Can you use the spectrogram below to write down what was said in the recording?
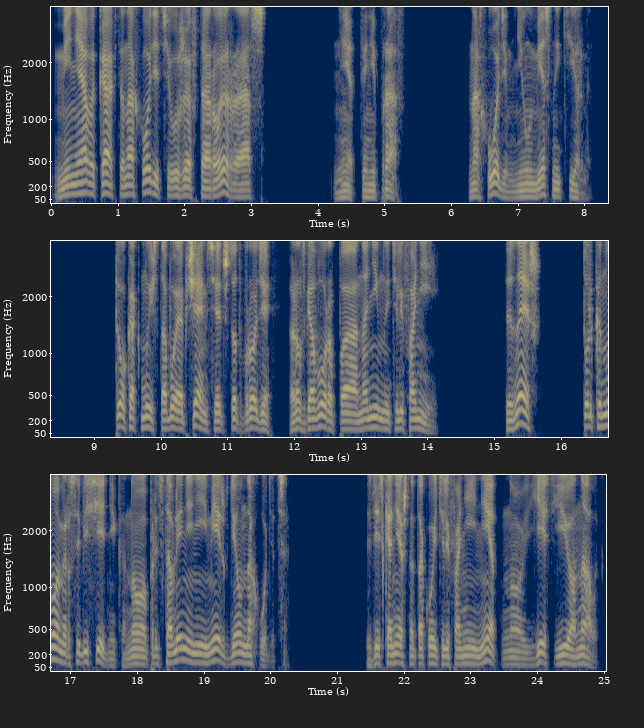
«Меня вы как-то находите уже второй раз». «Нет, ты не прав. Находим неуместный термин. То, как мы с тобой общаемся, это что-то вроде разговора по анонимной телефонии. Ты знаешь только номер собеседника, но представления не имеешь, где он находится. Здесь, конечно, такой телефонии нет, но есть ее аналог.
